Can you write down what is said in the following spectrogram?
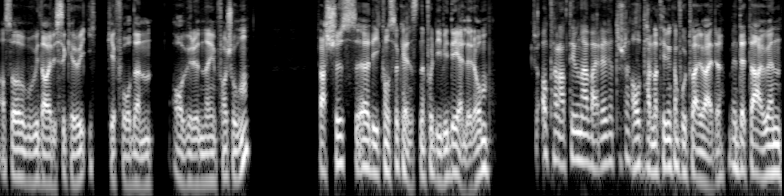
altså hvor vi da risikerer å ikke få den avgjørende informasjonen, versus eh, de konsekvensene for de vi deler om. Alternativene er verre, rett og slett? Alternativene kan fort være verre, men dette er jo en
